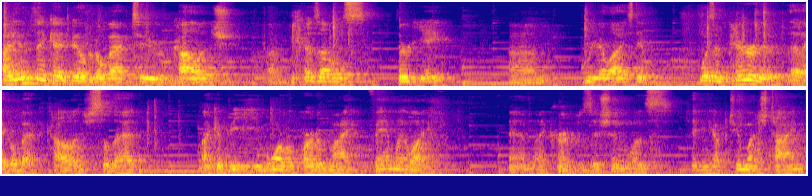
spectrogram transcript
I didn't think I'd be able to go back to college uh, because I was 38. Um, realized it was imperative that I go back to college so that I could be more of a part of my family life. And my current position was taking up too much time.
